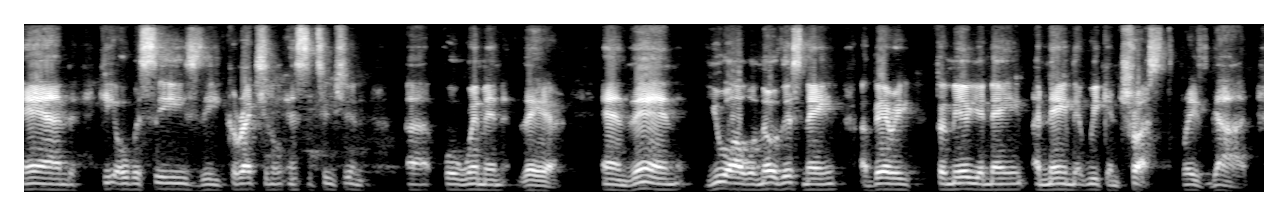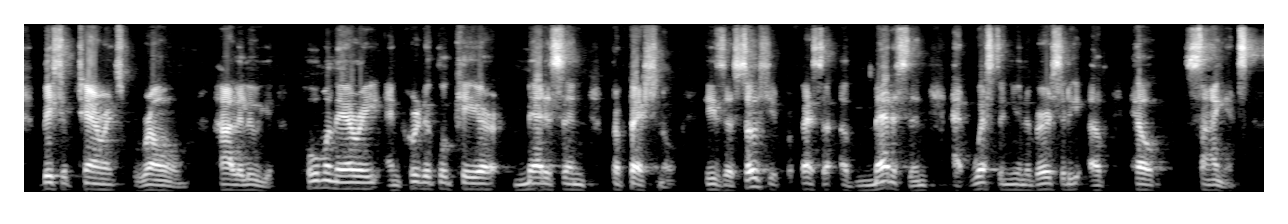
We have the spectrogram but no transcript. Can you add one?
and he oversees the correctional institution uh, for women there. And then you all will know this name, a very familiar name, a name that we can trust. Praise God. Bishop Terrence Rome. Hallelujah. Pulmonary and critical care medicine professional. He's associate professor of medicine at Western University of Health Science.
